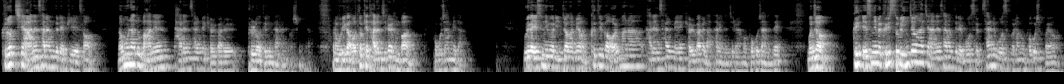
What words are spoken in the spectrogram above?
그렇지 않은 사람들에 비해서 너무나도 많은 다른 삶의 결과를 불러들인다는 것입니다. 그럼 우리가 어떻게 다른지를 한번 보고자 합니다. 우리가 예수님을 인정하면 그들과 얼마나 다른 삶의 결과를 나타내는지를 한번 보고자 하는데, 먼저 그 예수님을 그리스도로 인정하지 않은 사람들의 모습, 삶의 모습을 한번 보고 싶어요.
